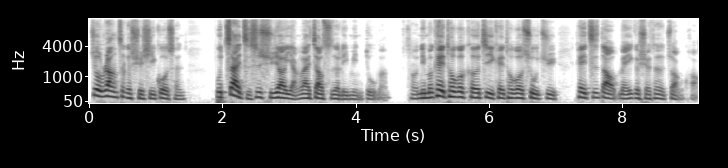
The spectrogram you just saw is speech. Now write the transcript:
就让这个学习过程不再只是需要仰赖教师的灵敏度嘛。哦，你们可以透过科技，可以透过数据，可以知道每一个学生的状况。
